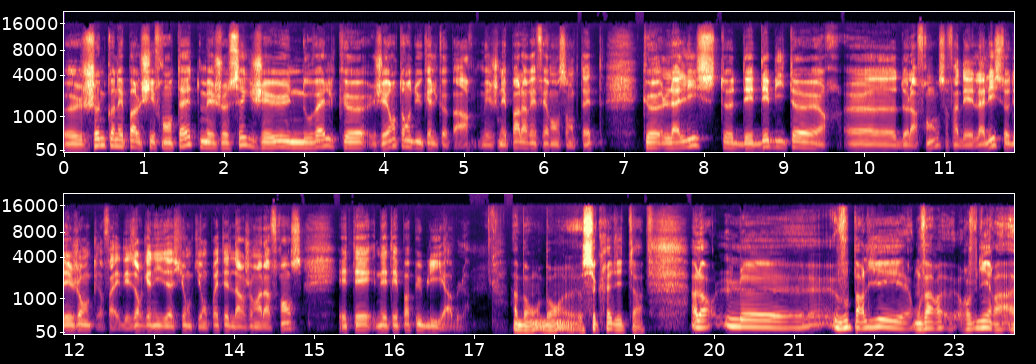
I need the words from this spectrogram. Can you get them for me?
je ne connais pas le chiffre en tête, mais je sais que j'ai eu une nouvelle que j'ai entendue quelque part, mais je n'ai pas la référence en tête, que la liste des débiteurs de la France, enfin des, la liste des gens, enfin des organisations qui ont prêté de l'argent à la France, n'était pas publiable. Ah bon, bon, euh, secret d'État. Alors, le, vous parliez, on va revenir à,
